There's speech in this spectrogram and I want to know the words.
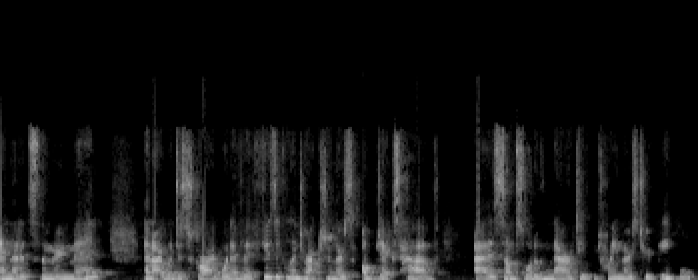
and that it's the moon man. And I would describe whatever physical interaction those objects have as some sort of narrative between those two people.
